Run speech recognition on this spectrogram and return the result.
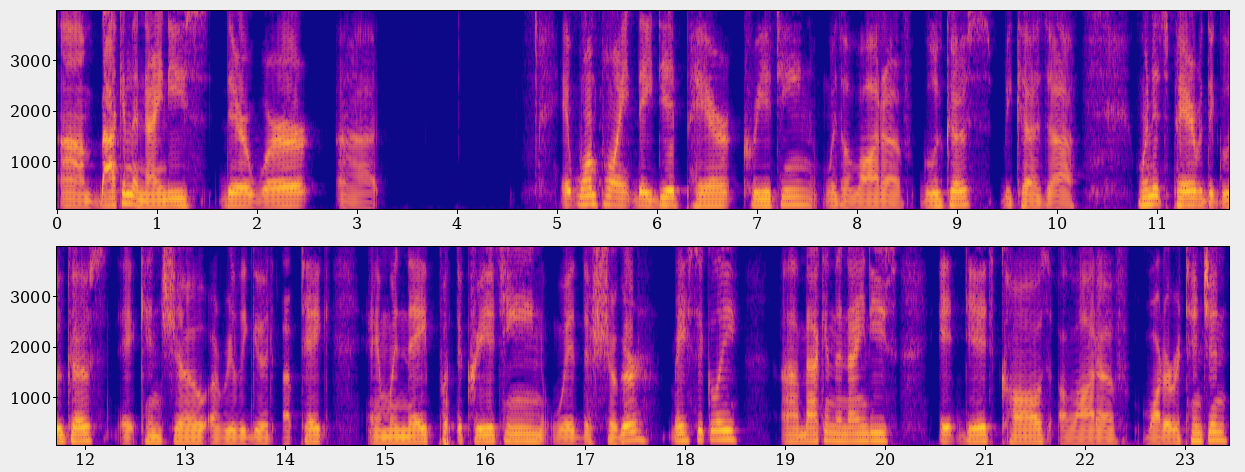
Um, back in the 90s, there were, uh, at one point they did pair creatine with a lot of glucose because, uh, when it's paired with the glucose, it can show a really good uptake. And when they put the creatine with the sugar, basically, uh, back in the 90s, it did cause a lot of water retention.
